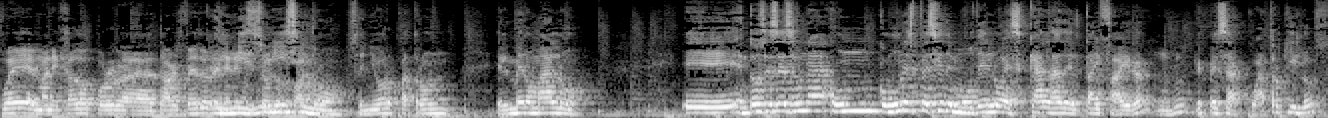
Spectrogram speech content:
fue manejado por uh, Darth Vader el en el mismísimo señor patrón, el mero malo. Eh, entonces es una, un, como una especie de modelo a escala del TIE Fighter que pesa 4 kilos.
